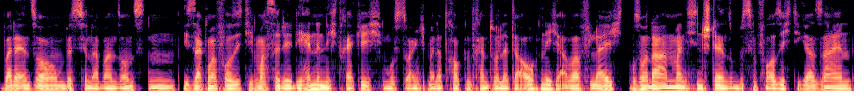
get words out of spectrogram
bei der Entsorgung ein bisschen, aber ansonsten, ich sag mal vorsichtig, machst du dir die Hände nicht dreckig. Musst du eigentlich bei der Trockentrenntoilette auch nicht, aber vielleicht muss man da an manchen Stellen so ein bisschen vorsichtiger sein.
